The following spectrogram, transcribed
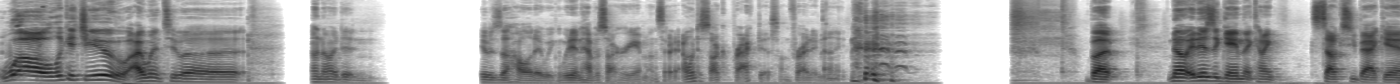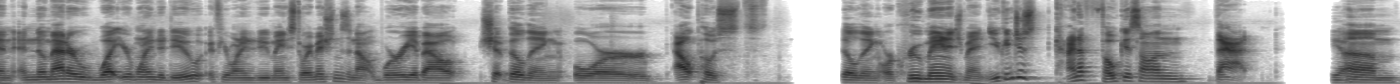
whoa! Look at you. I went to a. Oh no, I didn't. It was a holiday weekend. We didn't have a soccer game on Saturday. I went to soccer practice on Friday night. but no, it is a game that kind of sucks you back in, and no matter what you're wanting to do, if you're wanting to do main story missions and not worry about shipbuilding or outpost building or crew management, you can just kind of focus on that. Yeah. Um,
